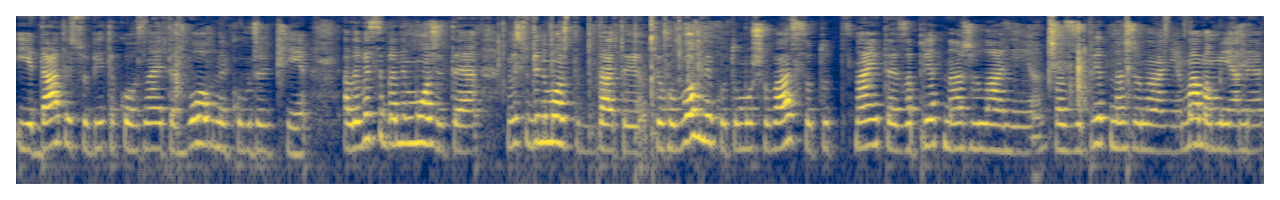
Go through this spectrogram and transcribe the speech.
і дати собі такого, знаєте, вогнику в житті. Але ви себе не можете, ви собі не можете дати цього вогнику, тому що у вас тут, знаєте, запрет на желання. У вас запрет на желання. Мама моя не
